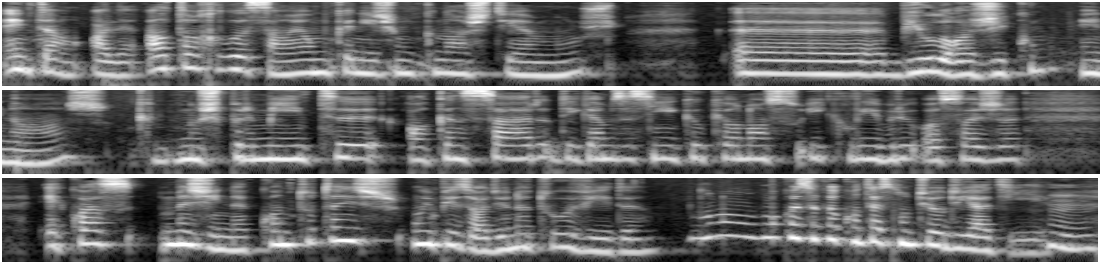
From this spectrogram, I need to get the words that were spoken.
Então, olha, a autorregulação é um mecanismo que nós temos uh, biológico em nós que nos permite alcançar, digamos assim, aquilo que é o nosso equilíbrio, ou seja, é quase, imagina, quando tu tens um episódio na tua vida, uma coisa que acontece no teu dia a dia, hum.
